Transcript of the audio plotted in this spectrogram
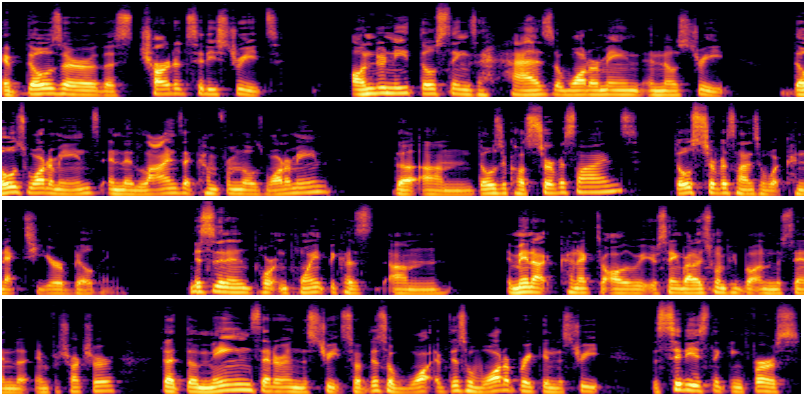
if those are the chartered city streets, underneath those things has a water main in those street. Those water mains and the lines that come from those water main, the um, those are called service lines. Those service lines are what connect to your building. And this is an important point because um, it may not connect to all of what you're saying, but I just want people to understand the infrastructure that the mains that are in the street. So if there's a wa- if there's a water break in the street, the city is thinking first,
